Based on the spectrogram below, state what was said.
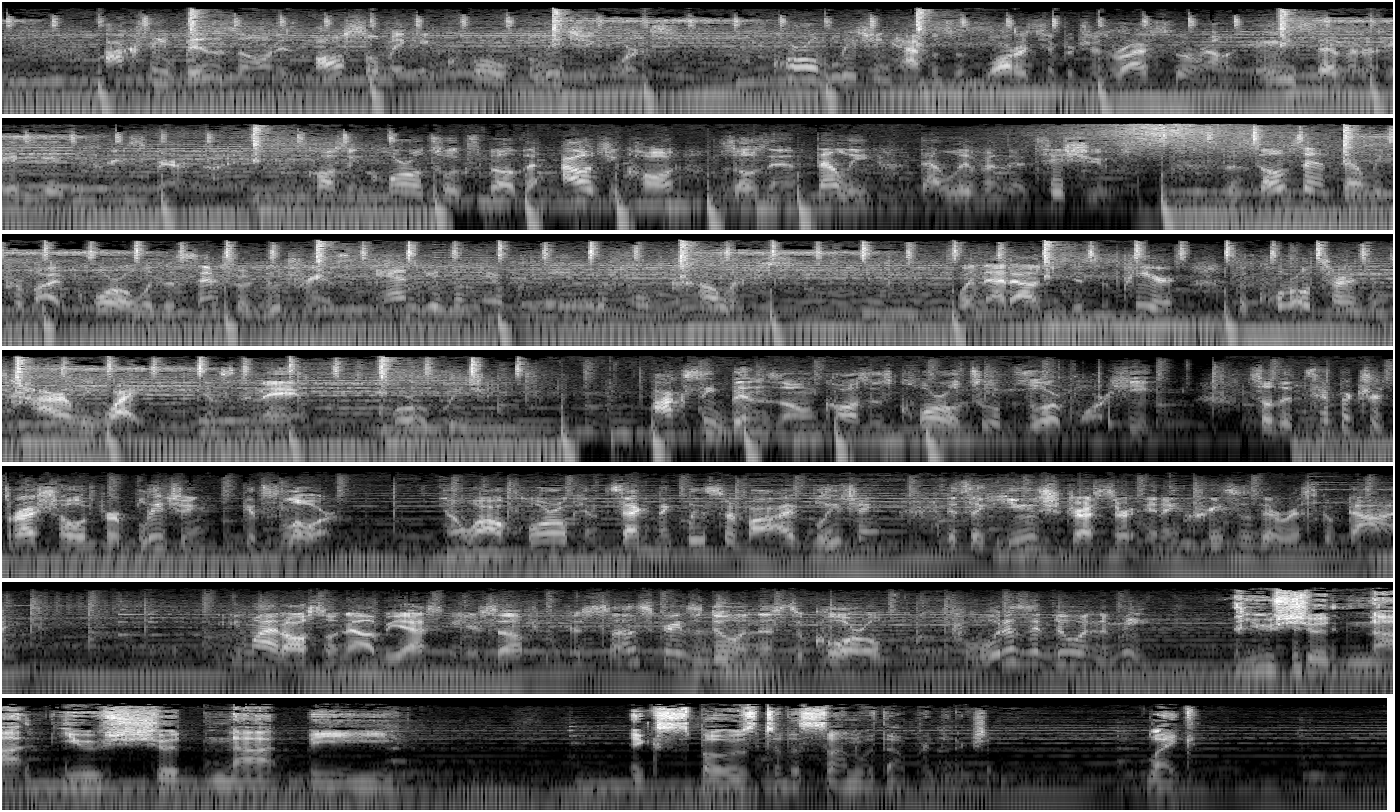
Oxybenzone is also making coral bleaching worse. Coral bleaching happens when water temperatures rise to around 87 or 88 degrees Fahrenheit, causing coral to expel the algae called zooxanthellae that live in their tissues. The zooxanthellae provide coral with essential nutrients and give them their beautiful colors. When that algae disappears, the coral turns entirely white, hence the name coral bleaching. Oxybenzone causes coral to absorb more heat, so the temperature threshold for bleaching gets lower. And while coral can technically survive bleaching, it's a huge stressor and increases their risk of dying. You might also now be asking yourself, if sunscreen's doing this to coral, what is it doing to me? you should not you should not be exposed to the sun without protection like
